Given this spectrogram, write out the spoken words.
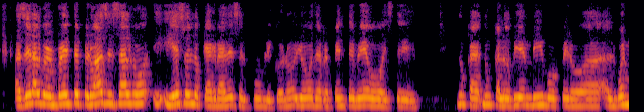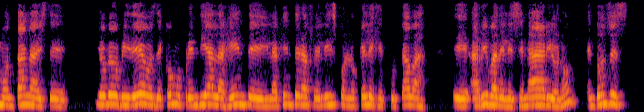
hacer algo enfrente, pero haces algo y, eso es lo que agradece el público, ¿no? Yo de repente veo, este, nunca, nunca lo vi en vivo, pero al buen Montana, este, yo veo videos de cómo prendía a la gente y la gente era feliz con lo que él ejecutaba eh, arriba del escenario, ¿no? Entonces,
